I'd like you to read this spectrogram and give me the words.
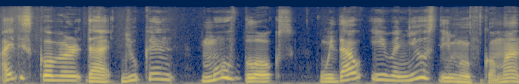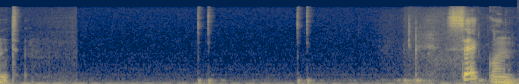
I discovered that you can move blocks without even use the move command. Second,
